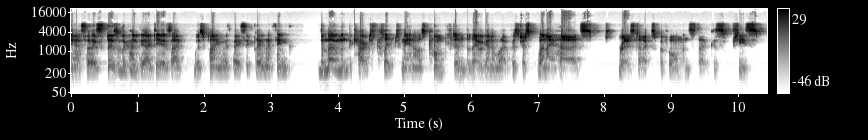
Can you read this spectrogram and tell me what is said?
yeah. So those those were the kind of the ideas I was playing with basically, and I think the moment the character clicked for me and I was confident that they were going to work was just when I heard Rose Dirk's performance, though, because she's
